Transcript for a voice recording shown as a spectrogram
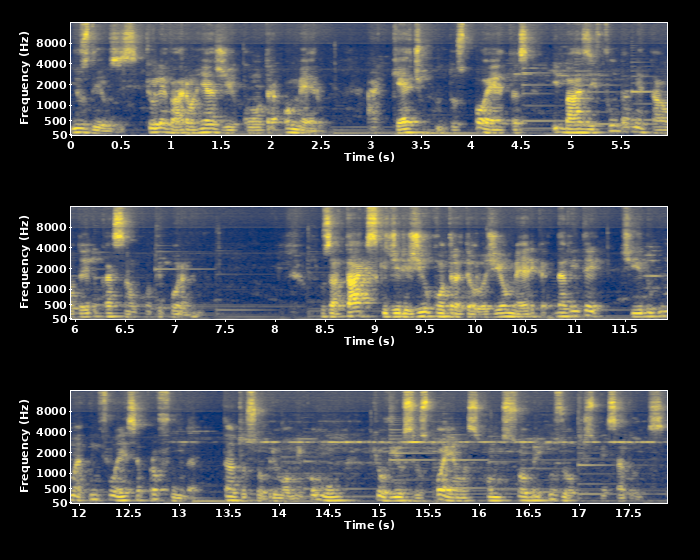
e os deuses, que o levaram a reagir contra Homero, arquétipo dos poetas e base fundamental da educação contemporânea. Os ataques que dirigiu contra a teologia homérica devem ter tido uma influência profunda, tanto sobre o homem comum, que ouviu seus poemas, como sobre os outros pensadores.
